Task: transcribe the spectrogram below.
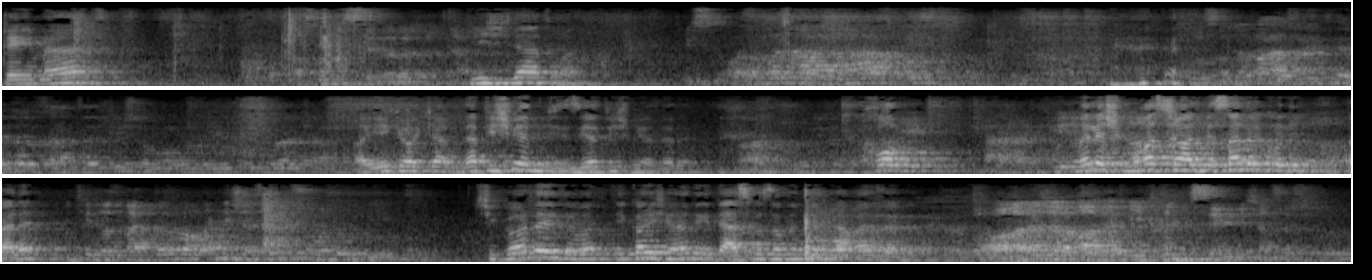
قیمت؟ 18 تومن. این تعداد یکی یک کم. نه پیش میاد زیاد پیش میاد داره خب. ولش موقع شاید مثال کنیم بله. تعداد خطا واقعا نشسته چیکار دارید؟ من یه کاری کردم دیگه. دستگاه زدم بیرون عمل زده. واقعا جا آقا ایکون سین نشسته شروع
